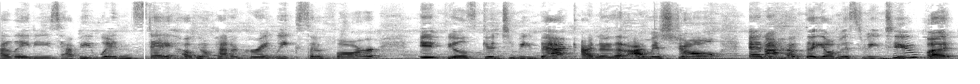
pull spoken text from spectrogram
Hi ladies, happy Wednesday. Hope y'all had a great week so far. It feels good to be back. I know that I missed y'all and I hope that y'all missed me too, but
